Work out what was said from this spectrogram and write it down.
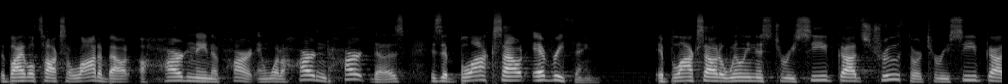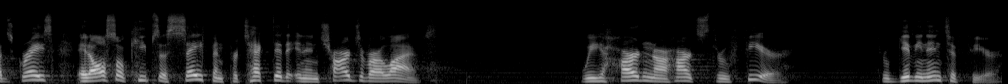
The Bible talks a lot about a hardening of heart. And what a hardened heart does is it blocks out everything. It blocks out a willingness to receive God's truth or to receive God's grace. It also keeps us safe and protected and in charge of our lives. We harden our hearts through fear, through giving into fear.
